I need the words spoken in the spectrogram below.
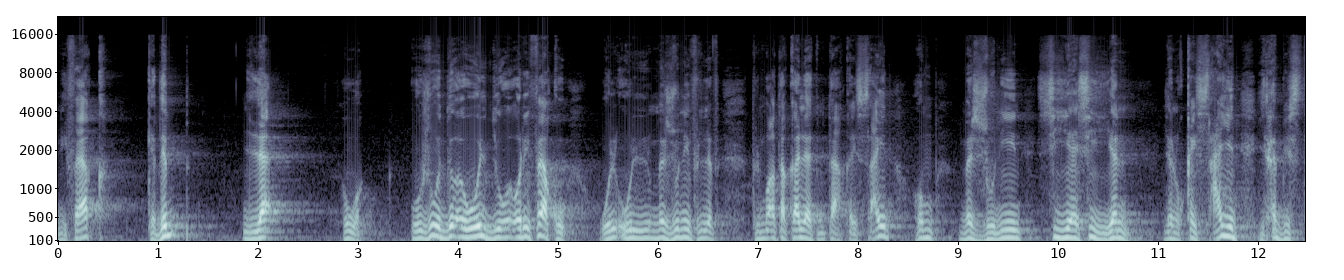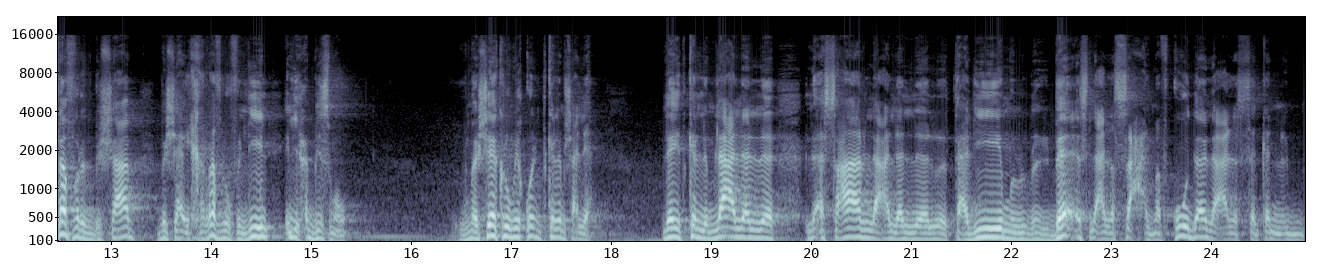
نفاق كذب لا هو وجود ولدي ورفاقه والمسجونين في المعتقلات نتاع قيس سعيد هم مسجونين سياسيا. لأنه قيس سعيد يحب يستفرد بالشعب باش يخرف له في الليل اللي يحب يسمعه. ومشاكله ما يقول يتكلمش عليها. لا يتكلم لا على الأسعار لا على التعليم البائس لا على الصحة المفقودة لا على السكن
